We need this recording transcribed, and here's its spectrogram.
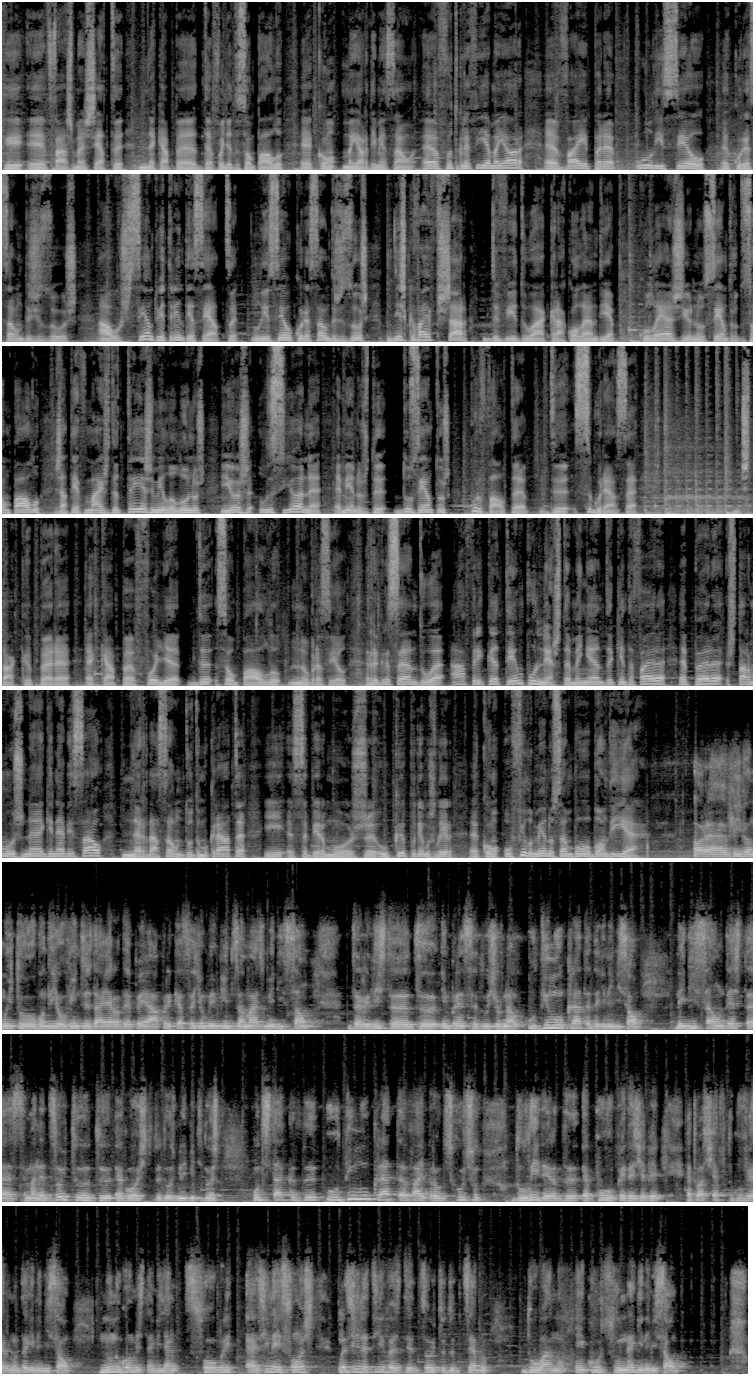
que faz manchete na capa da Folha de São Paulo com maior dimensão. A fotografia maior vai para o Liceu Coração de Jesus. Aos 137, o Liceu Coração de Jesus diz que vai fechar devido à Cracolândia. Colégio no centro de São Paulo já teve mais de 3 mil alunos e hoje leciona a menos de 200 por falta de segurança. Destaque para a capa Folha de São Paulo, no Brasil. Regressando à África, tempo nesta manhã de quinta-feira para estarmos na Guiné-Bissau, na redação do Democrata e sabermos o que podemos ler com o Filomeno Sambu. Bom dia. Ora, viva muito bom dia, ouvintes da RDP África. Sejam bem-vindos a mais uma edição da revista de imprensa do jornal O Democrata da Guiné-Bissau. Na edição desta semana, 18 de agosto de 2022, o destaque de O Democrata vai para o discurso do líder de APU PDGP, atual chefe do governo da Guiné-Bissau, Nuno Gomes Nambilhang, sobre as eleições legislativas de 18 de dezembro do ano em curso na Guiné-Bissau.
